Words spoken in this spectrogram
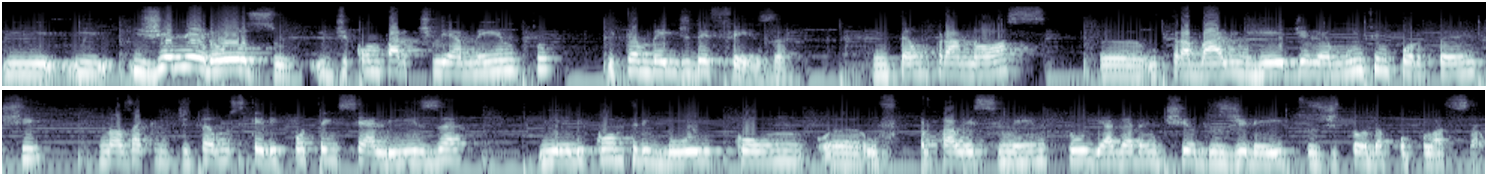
e, e, e generoso e de compartilhamento e também de defesa. Então, para nós, uh, o trabalho em rede ele é muito importante. Nós acreditamos que ele potencializa e ele contribui com uh, o fortalecimento e a garantia dos direitos de toda a população.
